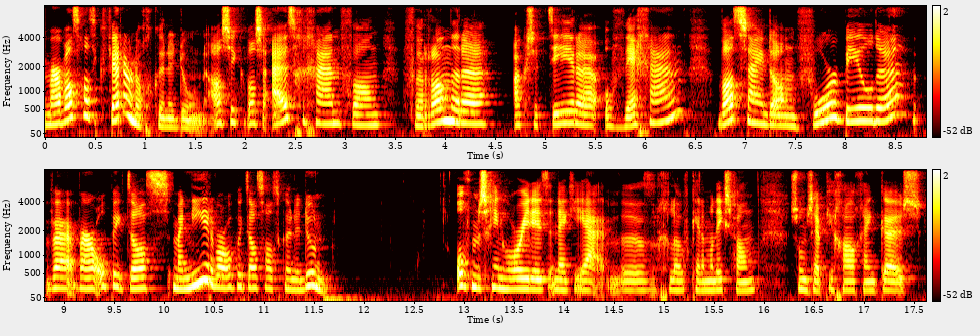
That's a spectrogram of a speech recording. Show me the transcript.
Maar wat had ik verder nog kunnen doen? Als ik was uitgegaan van veranderen, accepteren of weggaan, wat zijn dan voorbeelden waar, waarop ik dat, manieren waarop ik dat had kunnen doen? Of misschien hoor je dit en denk je, ja, daar geloof ik helemaal niks van. Soms heb je gewoon geen keus.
